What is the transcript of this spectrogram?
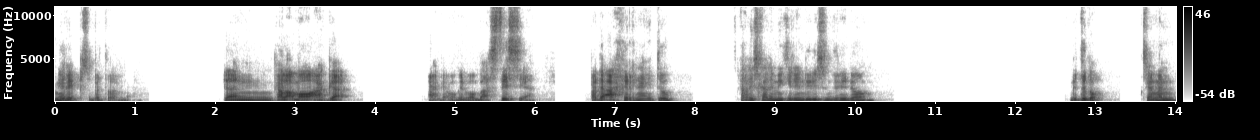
mirip sebetulnya. Dan kalau mau agak agak mungkin bombastis ya, pada akhirnya itu sekali-sekali mikirin diri sendiri dong. Gitu loh. Jangan,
